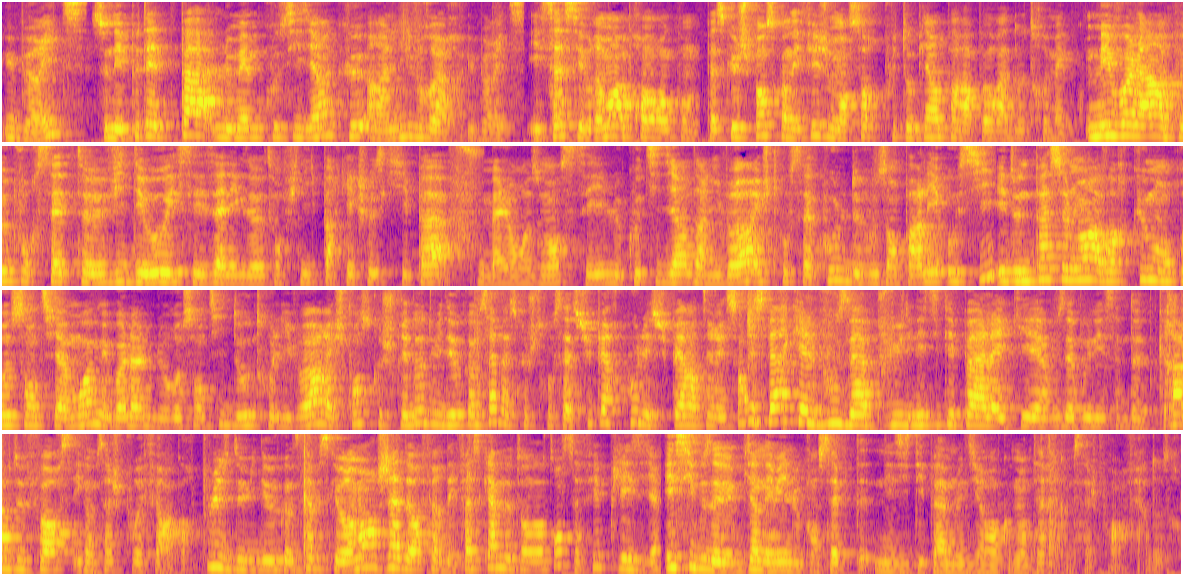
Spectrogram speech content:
Uber Eats ce n'est peut-être pas le même quotidien qu'un livreur Uber Eats. Et ça c'est vraiment à prendre en compte parce que je pense qu'en effet je m'en sors plutôt bien par rapport à d'autres mecs. Mais voilà un peu pour cette vidéo et ces anecdotes. On finit par quelque chose qui est pas fou. Malheureusement c'est le quotidien d'un livreur et je trouve ça cool de vous en parler aussi et de ne pas seulement avoir que mon ressenti à moi mais voilà le ressenti d'autres livreurs. Et je pense que je ferai d'autres vidéos comme ça parce que je trouve ça super cool et super intéressant. J'espère qu'elle vous a plu. N'hésitez pas à liker à vous abonner ça me donne grave de force. Et comme ça je pourrais faire encore plus de vidéos comme ça parce que vraiment j'adore faire des face cam de temps en temps ça fait plaisir. Et si vous avez bien aimé le concept n'hésitez pas à me le dire en commentaire comme ça je pourrai en faire d'autres.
